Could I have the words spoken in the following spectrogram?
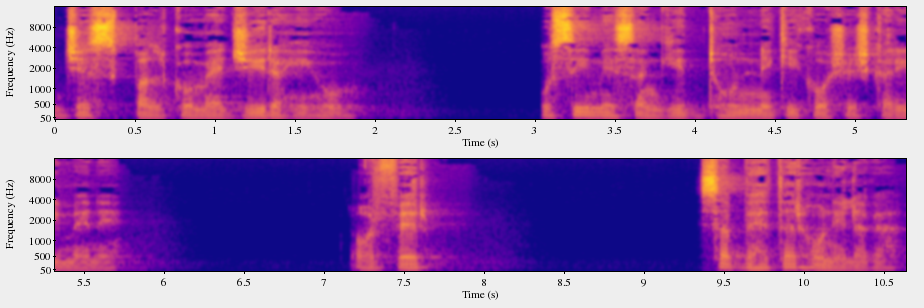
जिस पल को मैं जी रही हूँ, उसी में संगीत ढूँढने की कोशिश करी मैंने। और फिर सब बेहतर होने लगा।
